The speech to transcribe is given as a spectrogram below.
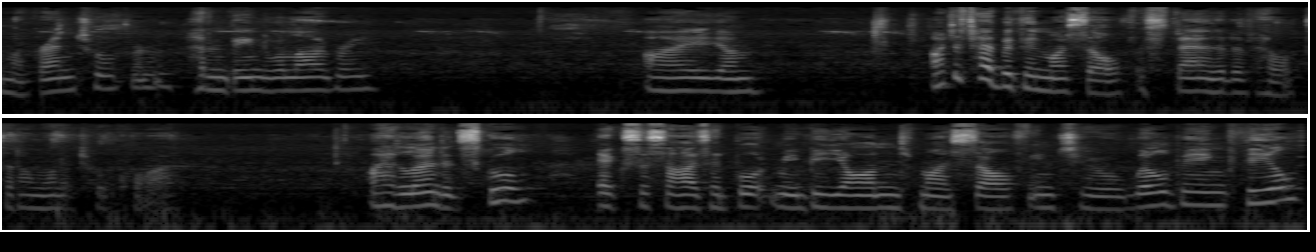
and my grandchildren hadn't been to a library. I um, I just had within myself a standard of health that I wanted to acquire. I had learned at school exercise had brought me beyond myself into a well-being field.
